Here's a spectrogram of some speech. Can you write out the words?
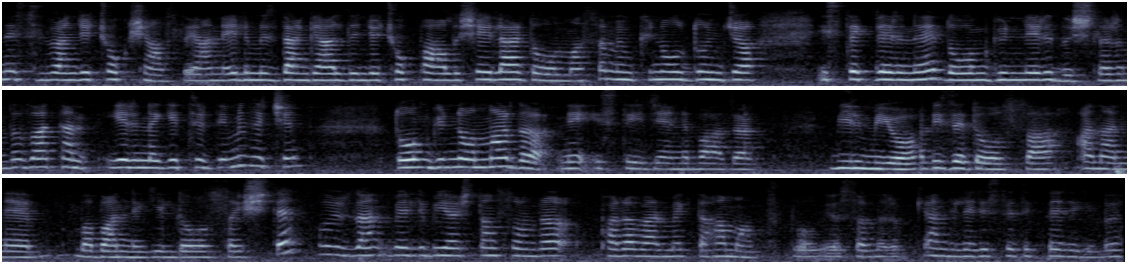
nesil bence çok şanslı. Yani elimizden geldiğince çok pahalı şeyler de olmasa mümkün olduğunca isteklerini doğum günleri dışlarında zaten yerine getirdiğimiz için doğum günü onlar da ne isteyeceğini bazen bilmiyor. Bize de olsa, anneanne, babaanne gilde olsa işte. O yüzden belli bir yaştan sonra para vermek daha mantıklı oluyor sanırım. Kendileri istedikleri gibi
